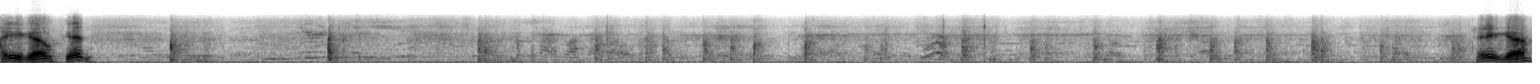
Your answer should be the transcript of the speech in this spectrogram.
There you go. Good. There you go.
